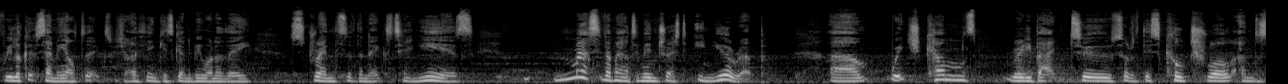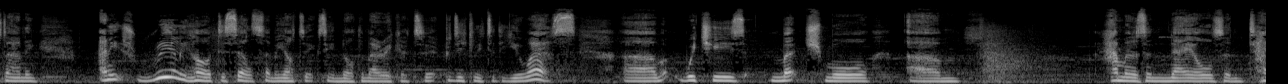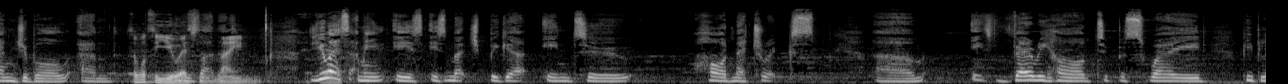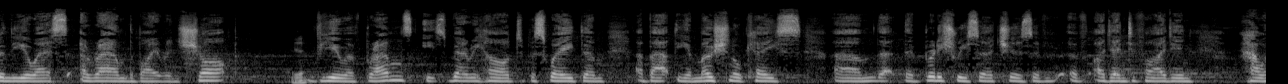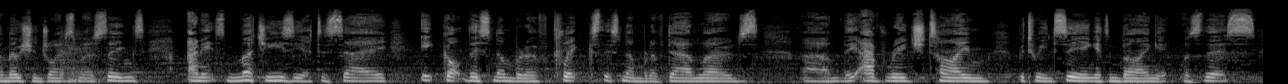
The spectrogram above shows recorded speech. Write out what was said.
If we look at semiotics, which I think is going to be one of the strengths of the next 10 years, massive amount of interest in Europe, um, which comes really back to sort of this cultural understanding. And it's really hard to sell semiotics in North America, to, particularly to the US, um, which is much more um, hammers and nails and tangible and. So, what's the US's like main? The US, I mean, is is much bigger into hard metrics. Um, it's very hard to persuade people in the US around the Byron Sharp yeah. view of brands. It's very hard to persuade them about the emotional case um, that the British researchers have, have identified in how emotion drives most things. And it's much easier to say it got this number of clicks, this number of downloads. Um, the average time between seeing it and buying it was this.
